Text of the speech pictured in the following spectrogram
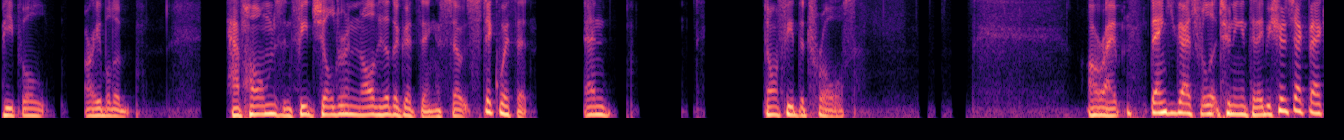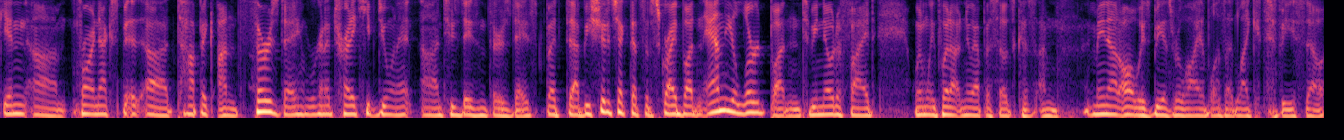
people are able to have homes and feed children and all these other good things. So stick with it. And don't feed the trolls. All right. Thank you guys for tuning in today. Be sure to check back in um, for our next uh, topic on Thursday. We're going to try to keep doing it on Tuesdays and Thursdays. But uh, be sure to check that subscribe button and the alert button to be notified when we put out new episodes because I may not always be as reliable as I'd like it to be. So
